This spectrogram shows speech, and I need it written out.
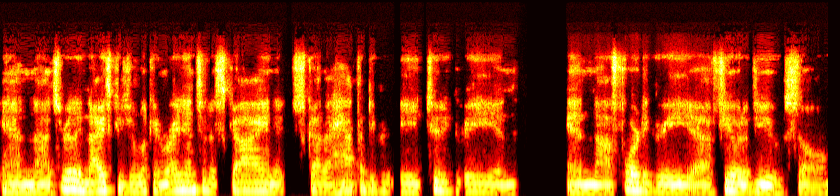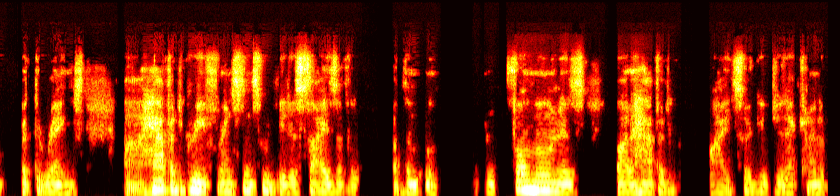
And uh, it's really nice because you're looking right into the sky and it's got a half a degree, two degree, and and uh, four degree uh, field of view. So with the rings, uh, half a degree, for instance, would be the size of, of the moon. full moon is about a half a degree wide, so it gives you that kind of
